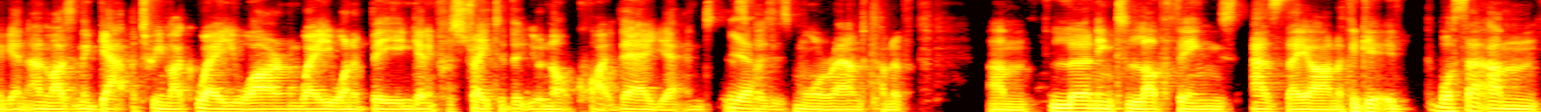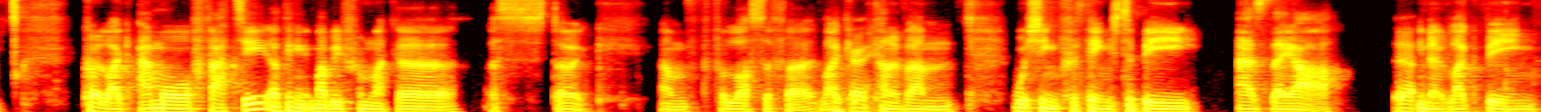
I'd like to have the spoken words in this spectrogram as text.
again analyzing the gap between like where you are and where you want to be, and getting frustrated that you're not quite there yet. And I Yeah. suppose it's more around kind of um, learning to love things as they are. And I think it, it what's that um quote like amor fati? I think it might be from like a a stoic um philosopher, like Okay. kind of um wishing for things to be as they are. Yeah. you know like being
